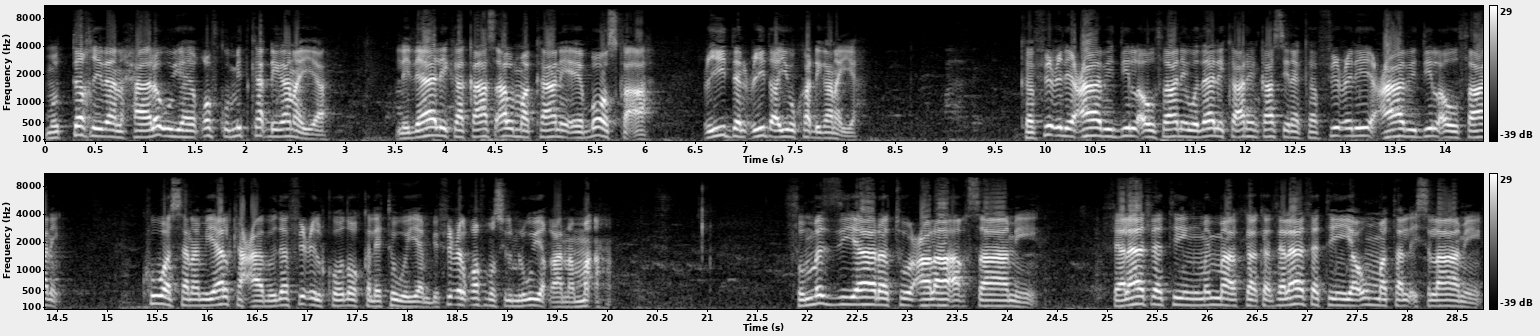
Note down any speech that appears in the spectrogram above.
Mutakhidan xaalo uu yahay qofku mid ka dhiganaya. Lidaalika kaas almakaani ee booska ah ciidan ciid ayuu ka dhiganaya. Ka ficli caabidi l awthaani wadaalika arrinkaasina ka ficli caabidi l awthaani. Kuwa sanamyaalka caabuda ficilkoodoo kaleeto weeyaan bificil qof muslim lagu yaqaana ma aha. Huma aziyaaratu calaa aqsaami halaahatin mima halaahatin ya ummata alislaami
